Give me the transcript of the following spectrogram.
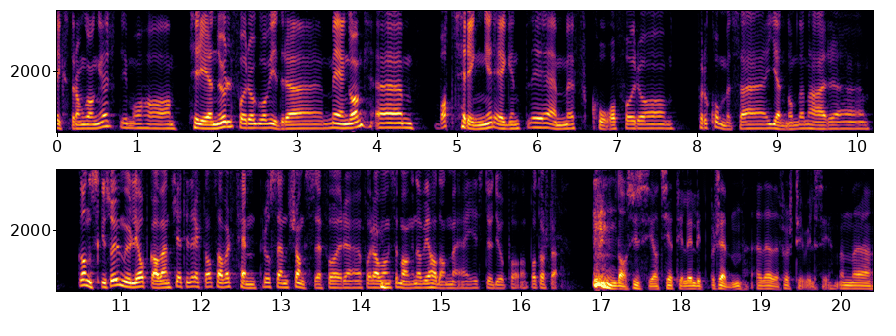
ekstraomganger. De må ha 3-0 for å gå videre med en gang. Hva trenger egentlig MFK for å, for å komme seg gjennom denne ganske så umulig oppgave. Kjetil Rekdal sa vel 5 sjanse for, uh, for avansement når vi hadde han med i studio på, på torsdag. Da syns jeg at Kjetil er litt beskjeden. Det er det første jeg vil si. Men uh,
